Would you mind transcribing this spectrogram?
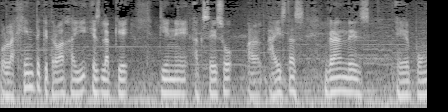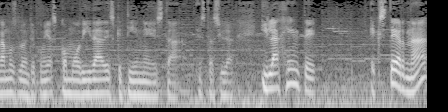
o la gente que trabaja ahí es la que tiene acceso a, estas grandes, eh, pongámoslo entre comillas, comodidades que tiene esta, esta ciudad. Y la gente externa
